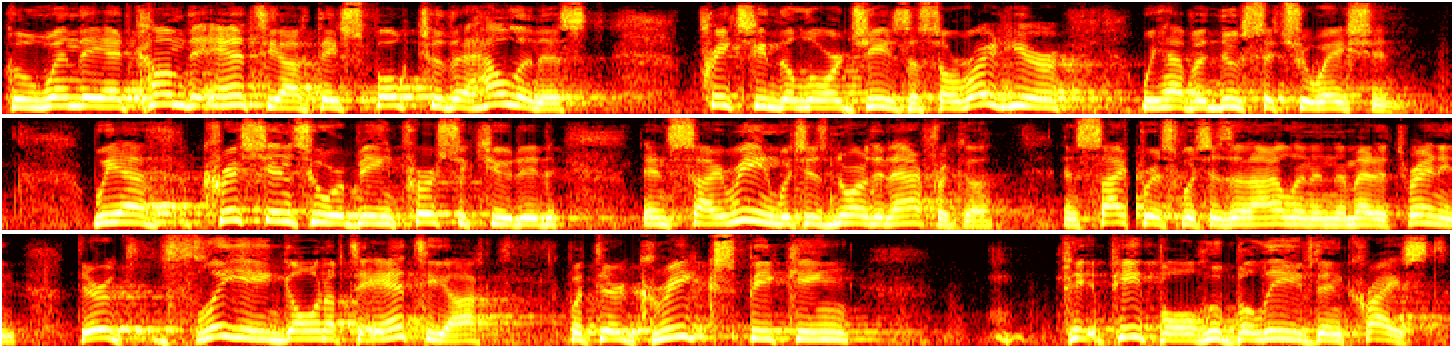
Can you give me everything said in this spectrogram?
who when they had come to Antioch, they spoke to the Hellenists, preaching the Lord Jesus. So right here, we have a new situation. We have Christians who are being persecuted in Cyrene, which is northern Africa, and Cyprus, which is an island in the Mediterranean. They're fleeing, going up to Antioch, but they're Greek speaking people who believed in Christ.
